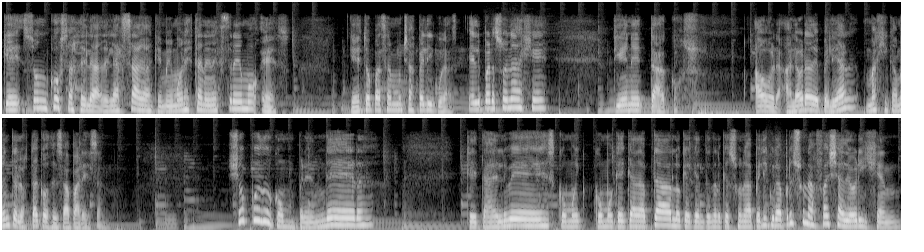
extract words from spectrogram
que son cosas de la, de la saga que me molestan en extremo, es que esto pasa en muchas películas. El personaje tiene tacos. Ahora, a la hora de pelear, mágicamente los tacos desaparecen. Yo puedo comprender que tal vez como, como que hay que adaptarlo, que hay que entender que es una película, pero es una falla de origen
